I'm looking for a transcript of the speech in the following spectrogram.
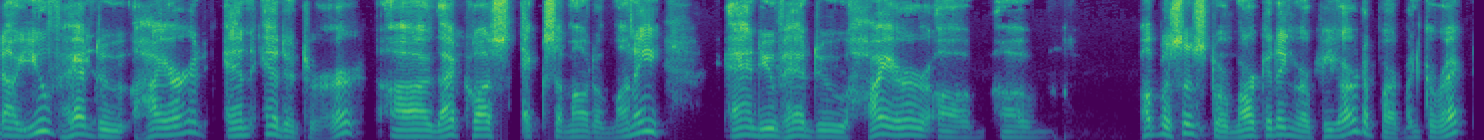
Now you've had to hire an editor uh, that costs x amount of money and you've had to hire a, a publicist or marketing or pr department correct?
